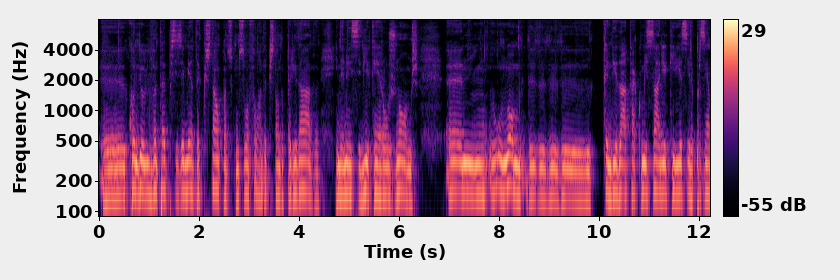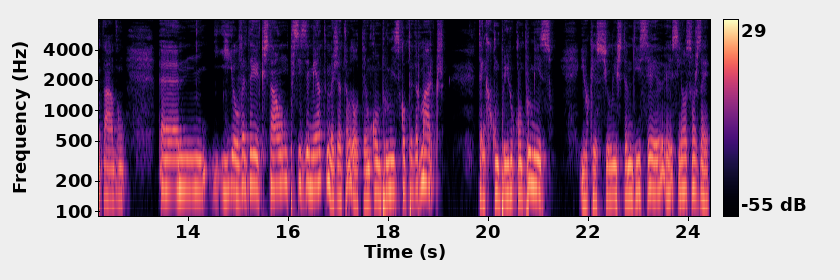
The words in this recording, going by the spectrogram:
Uh, quando eu levantei precisamente a questão, quando se começou a falar da questão da paridade, ainda nem sabia quem eram os nomes, um, o nome de, de, de, de candidata à comissária que iria ser apresentado. Um, e eu levantei a questão precisamente, mas então ele tem um compromisso com o Pedro Marques. Tem que cumprir o compromisso. E o que a socialista me disse é, é assim, ó oh, São José,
